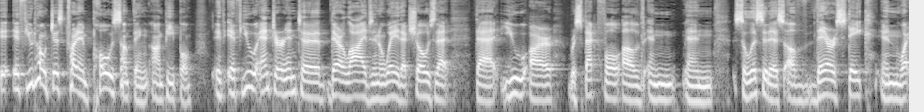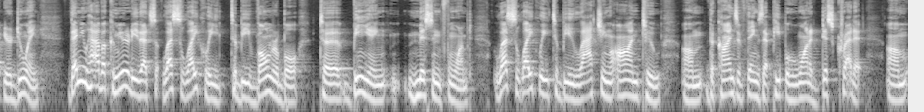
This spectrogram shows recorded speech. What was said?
if you don't just try to impose something on people, if, if you enter into their lives in a way that shows that that you are respectful of and, and solicitous of their stake in what you're doing, then you have a community that's less likely to be vulnerable to being misinformed, less likely to be latching on to um, the kinds of things that people who want to discredit um,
